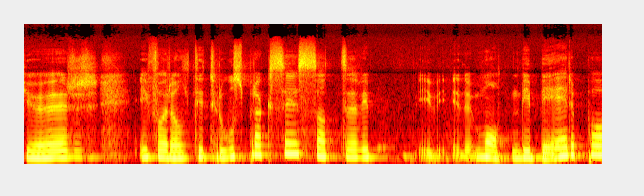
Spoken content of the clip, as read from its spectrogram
gjør i forhold til trospraksis. At vi måten vi ber på,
